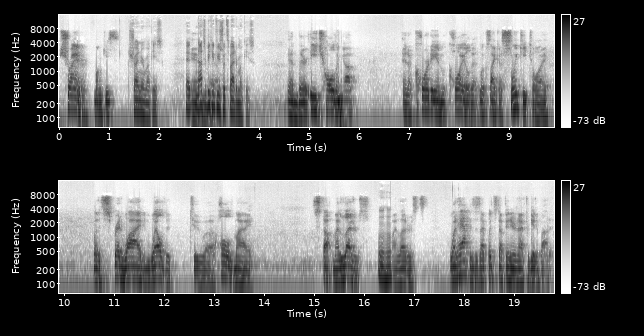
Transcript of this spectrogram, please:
Shriner monkeys, Shriner monkeys, Uh, And, not to be uh, confused with spider monkeys. and they're each holding up an accordion coil that looks like a slinky toy, but it's spread wide and welded to uh, hold my stuff, my letters, my letters. What happens is I put stuff in here and I forget about it,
